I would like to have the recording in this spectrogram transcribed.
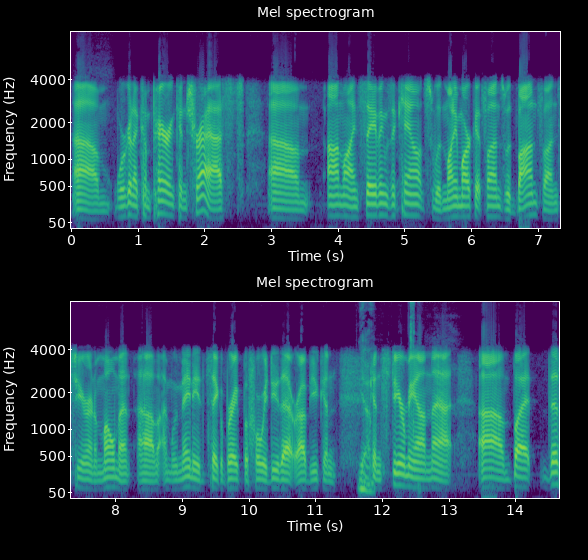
Um, we're going to compare and contrast um, online savings accounts, with money market funds, with bond funds here in a moment. Um, and we may need to take a break before we do that. Rob, you can yeah. can steer me on that. Um, but this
